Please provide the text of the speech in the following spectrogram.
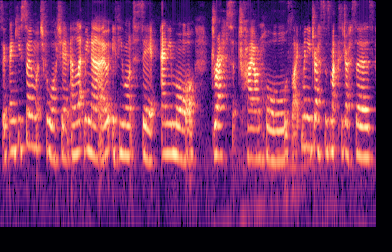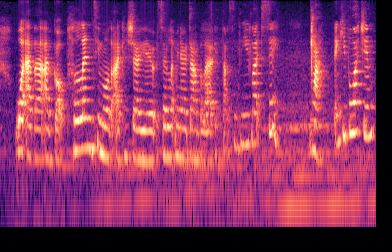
So thank you so much for watching and let me know if you want to see any more dress try on hauls like mini dresses maxi dresses whatever. I've got plenty more that i can show you so let me know down below if that's something you'd like to see. Mwah. thank you for watching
